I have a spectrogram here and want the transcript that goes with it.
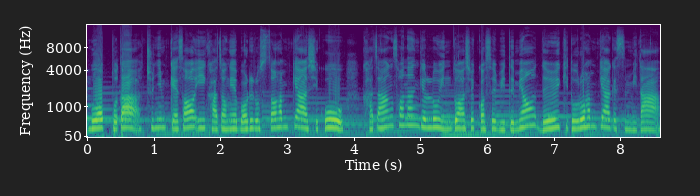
무엇보다 주님께서 이 가정의 머리로서 함께 하시고 가장 선한 길로 인도하실 것을 믿으며 늘 기도로 함께 하겠습니다.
